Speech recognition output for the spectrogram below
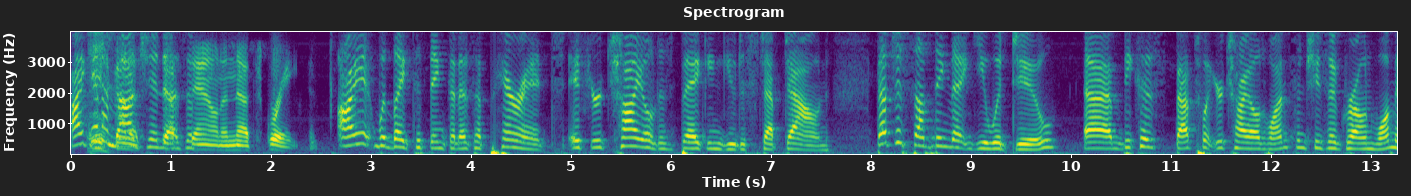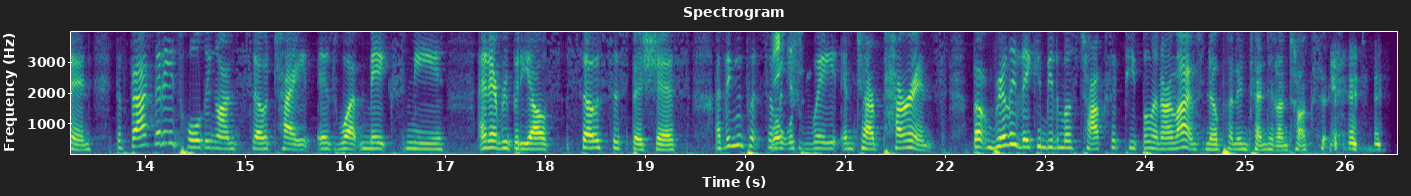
I can He's imagine as a down, and that's great. I would like to think that as a parent, if your child is begging you to step down, that's just something that you would do um, because that's what your child wants and she's a grown woman. The fact that he's holding on so tight is what makes me and everybody else so suspicious. I think we put so Well, much weight into our parents, but really they can be the most toxic people in our lives. No pun intended on toxic.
